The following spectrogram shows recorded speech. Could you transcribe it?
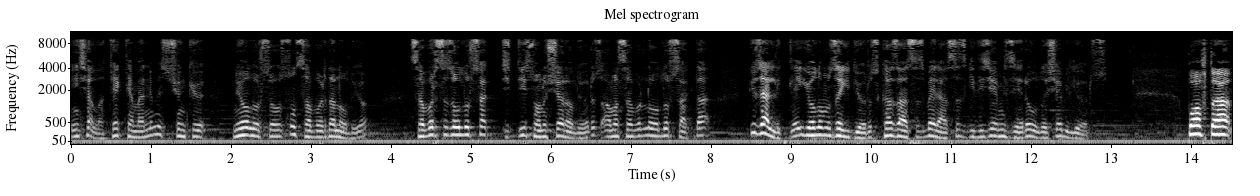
İnşallah tek temennimiz çünkü ne olursa olsun sabırdan oluyor. Sabırsız olursak ciddi sonuçlar alıyoruz ama sabırlı olursak da güzellikle yolumuza gidiyoruz. Kazasız belasız gideceğimiz yere ulaşabiliyoruz. Bu hafta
